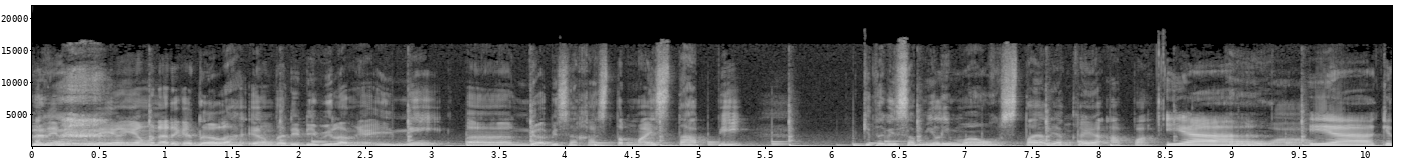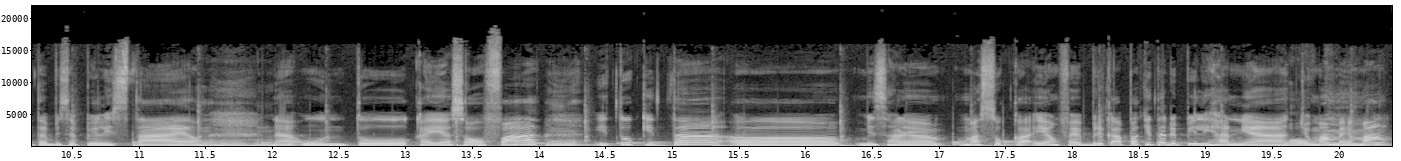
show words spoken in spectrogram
Dan ini ini yang yang menarik adalah yang tadi dibilang ya ini eh, nggak bisa customize tapi kita bisa milih mau style yang kayak apa. Iya. Oh, wow. Iya, kita bisa pilih style. Nah, untuk kayak sofa Hmm. itu kita eh, misalnya masuk ke yang fabric apa kita ada pilihannya. Cuma Oke. memang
